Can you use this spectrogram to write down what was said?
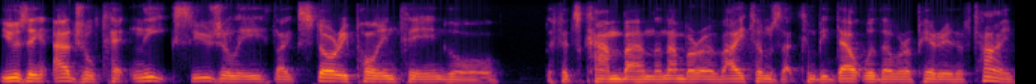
using agile techniques, usually like story pointing or if it's Kanban, the number of items that can be dealt with over a period of time.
